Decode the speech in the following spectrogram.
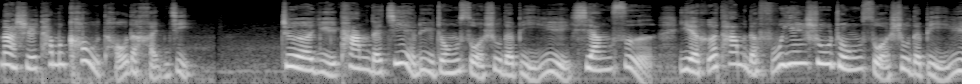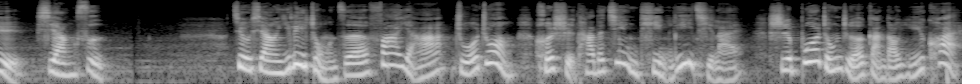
那是他们叩头的痕迹，这与他们的戒律中所述的比喻相似，也和他们的福音书中所述的比喻相似。就像一粒种子发芽茁壮和使它的茎挺立起来，使播种者感到愉快，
